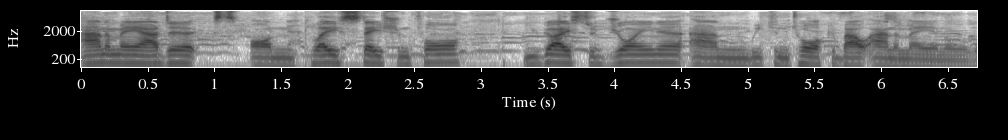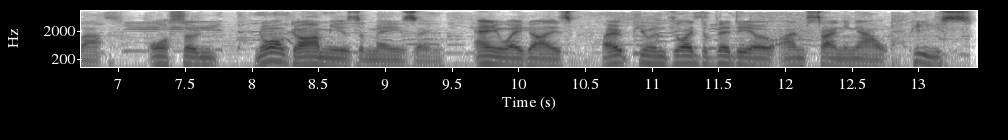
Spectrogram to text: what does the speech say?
Anime Addicts on PlayStation 4. You guys to join it and we can talk about anime and all that. Also, Noragami is amazing. Anyway guys, I hope you enjoyed the video. I'm signing out. Peace.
